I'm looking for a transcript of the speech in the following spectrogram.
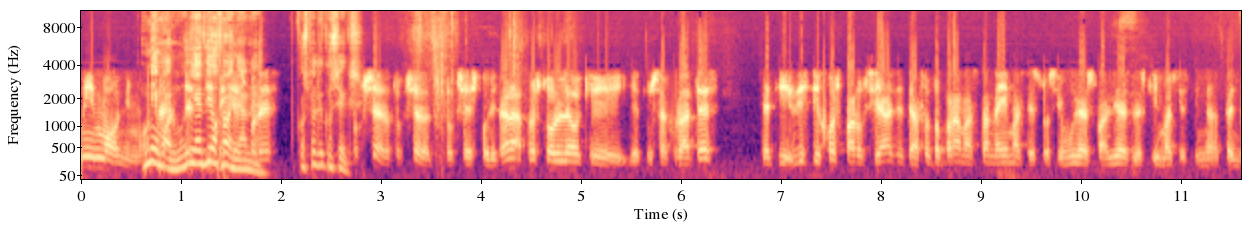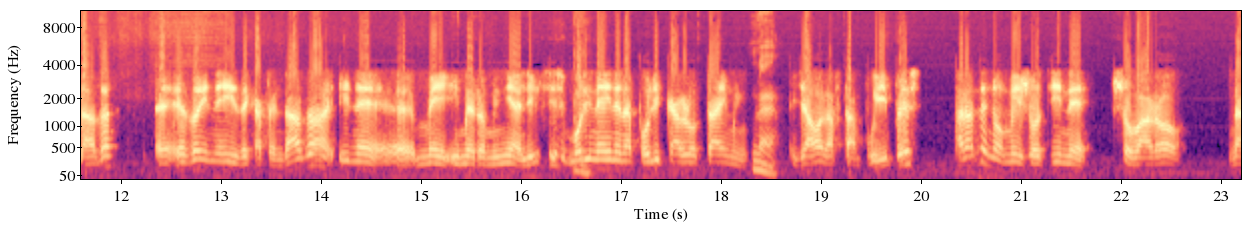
μη μόνιμο. Μη μόνιμο, για δύο χρόνια. Ναι. 25-26. Το ξέρω, το ξέρω, το ξέρεις πολύ καλά. Απλώς το λέω και για τους ακροατές γιατί δυστυχώς παρουσιάζεται αυτό το πράγμα σαν να είμαστε στο Συμβούλιο Ασφαλείας, λες και είμαστε στην Πεντάδα. Ε, εδώ είναι η 15 είναι ε, με ημερομηνία λήξη. Μπορεί να είναι ένα πολύ καλό timing ναι. για όλα αυτά που είπες, αλλά δεν νομίζω ότι είναι σοβαρό να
